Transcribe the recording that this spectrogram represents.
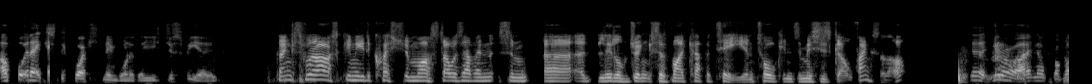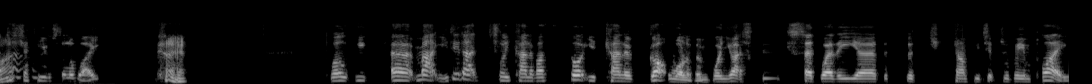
I'll put an extra question in one of these just for you. Thanks for asking me the question whilst I was having some uh, little drinks of my cup of tea and talking to Mrs. Gold. Thanks a lot. Yeah, you're all right. No problem. Right. Just checking you're still awake. Well, you, uh, Matt, you did actually kind of. I thought you'd kind of got one of them when you actually said where the uh, the, the championships were being played.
